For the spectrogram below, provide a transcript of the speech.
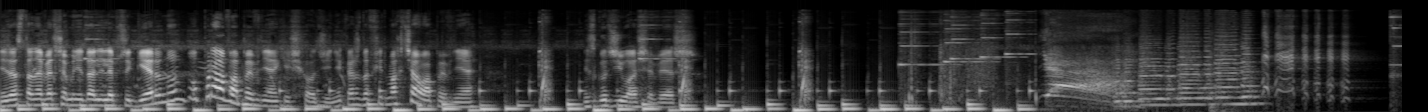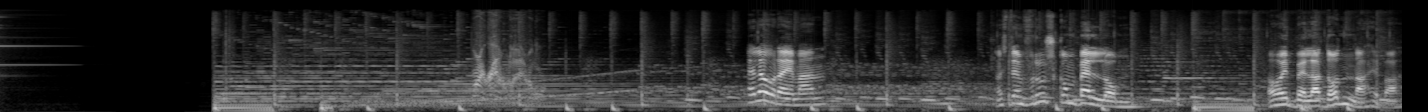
Nie zastanawia czemu nie dali lepszych gier? No o prawa pewnie jakieś chodzi. Nie każda firma chciała pewnie. Nie zgodziła się, wiesz. Hello Rayman. Jestem wróżką Bellą. Oj, Belladonna chyba.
